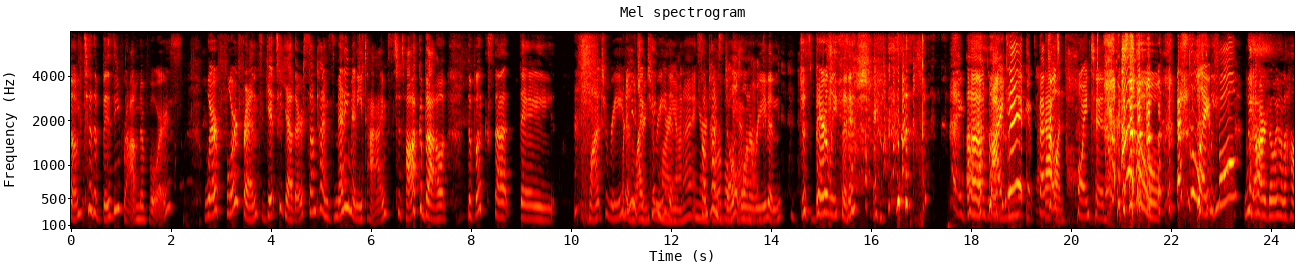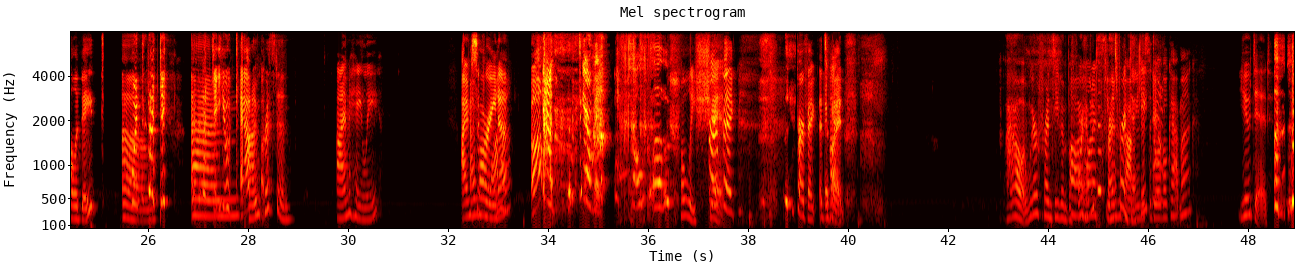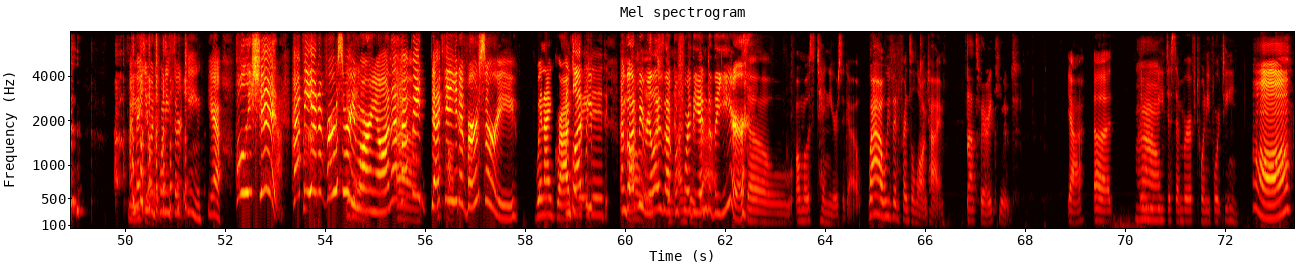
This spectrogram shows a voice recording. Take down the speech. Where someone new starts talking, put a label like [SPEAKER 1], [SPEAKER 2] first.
[SPEAKER 1] Welcome to the Busy Romnivores, where four friends get together, sometimes many, many times, to talk about the books that they want to read
[SPEAKER 2] What are
[SPEAKER 1] and
[SPEAKER 2] you
[SPEAKER 1] like to read,
[SPEAKER 2] Marianna,
[SPEAKER 1] and
[SPEAKER 2] in your
[SPEAKER 1] sometimes don't want to read and just barely finish.
[SPEAKER 3] I,
[SPEAKER 1] Uh,
[SPEAKER 2] I did. That,
[SPEAKER 3] That
[SPEAKER 2] feels
[SPEAKER 3] one.
[SPEAKER 2] pointed. Crystal. That's delightful.
[SPEAKER 1] we are going on a holidate. Um,
[SPEAKER 2] when did I get? did I get you a
[SPEAKER 1] and
[SPEAKER 2] cat
[SPEAKER 1] I'm? Kristen.
[SPEAKER 3] I'm Haley.
[SPEAKER 2] I'm,
[SPEAKER 3] I'm
[SPEAKER 2] Sabrina.
[SPEAKER 3] Marianna.
[SPEAKER 2] Oh,
[SPEAKER 3] Damn it!
[SPEAKER 1] So close.
[SPEAKER 2] holy shit! Perfect. Perfect. It's
[SPEAKER 3] Okay.
[SPEAKER 2] fine. Wow, we were friends even before.
[SPEAKER 3] Oh,
[SPEAKER 2] Have we been friends for a
[SPEAKER 3] got
[SPEAKER 2] decade?
[SPEAKER 3] This adorable cat mug. You did.
[SPEAKER 2] I met you in 2013. Yeah. Holy shit!
[SPEAKER 3] Yeah.
[SPEAKER 2] Happy anniversary. Marianna!
[SPEAKER 3] Um,
[SPEAKER 2] Happy decade anniversary!
[SPEAKER 3] When I
[SPEAKER 2] I'm glad
[SPEAKER 3] graduated,
[SPEAKER 2] we- I'm glad we realized that before the end of the year.
[SPEAKER 3] so almost ten years ago. Wow, we've been friends a long time.
[SPEAKER 1] That's very cute.
[SPEAKER 3] Yeah. Uh, it would be December of 2014.
[SPEAKER 2] Aww.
